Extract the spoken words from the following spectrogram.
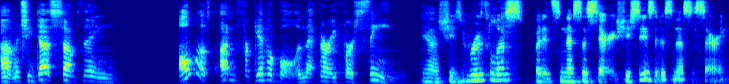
Um, and she does something almost unforgivable in that very first scene. Yeah, she's ruthless, but it's necessary. She sees it as necessary.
